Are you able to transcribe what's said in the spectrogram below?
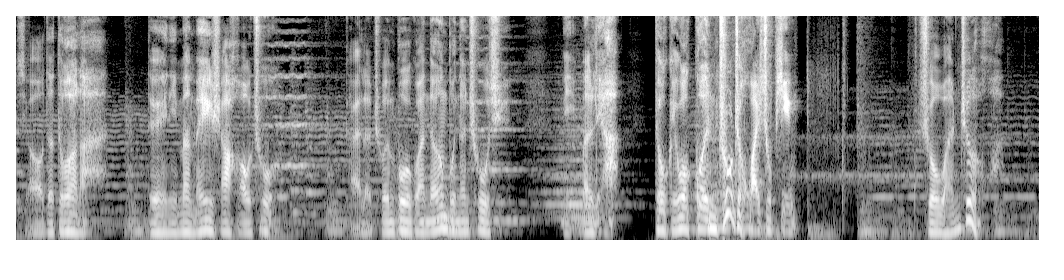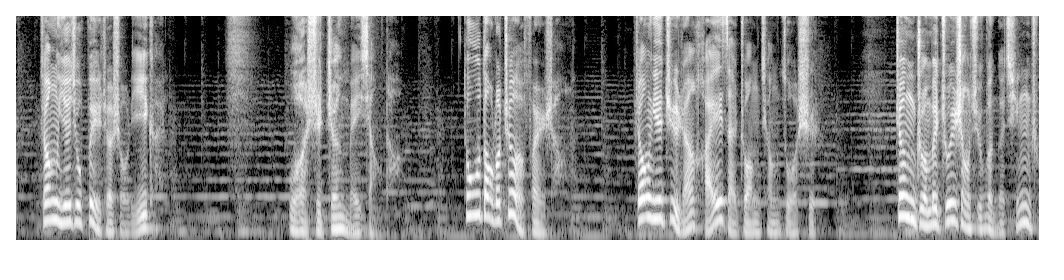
晓得多了，对你们没啥好处。开了春，不管能不能出去，你们俩都给我滚出这槐树坪！说完这话，张爷就背着手离开了。我是真没想到，都到了这份上了，张爷居然还在装腔作势。正准备追上去问个清楚。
